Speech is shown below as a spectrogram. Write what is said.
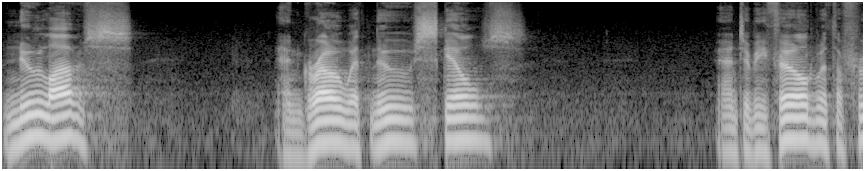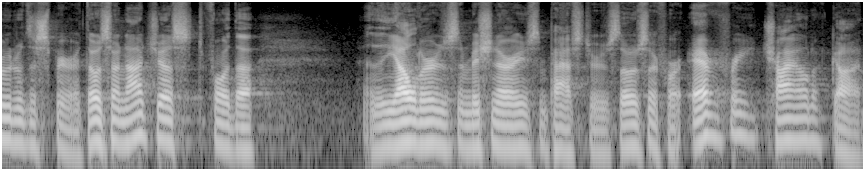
new loves and grow with new skills and to be filled with the fruit of the Spirit. Those are not just for the, the elders and missionaries and pastors, those are for every child of God.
